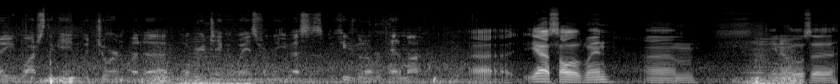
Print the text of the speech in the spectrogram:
know you watched the game with Jordan, but uh, what were your takeaways from the U.S.'s huge win over Panama? Uh, yeah, solid win. Um, you know, it was a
